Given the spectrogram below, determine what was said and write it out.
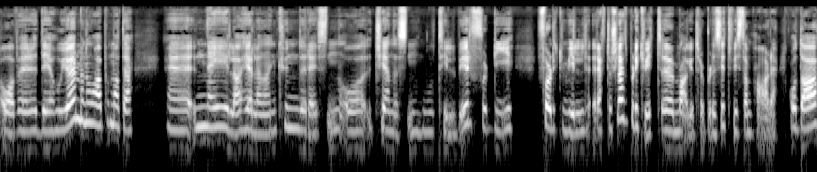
over det hun gjør, men hun har på en måte eh, naila hele den kundereisen og tjenesten hun tilbyr, fordi folk vil rett og slett bli kvitt eh, magetrøbbelet sitt hvis de har det. Og da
